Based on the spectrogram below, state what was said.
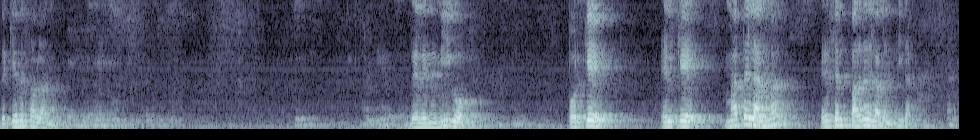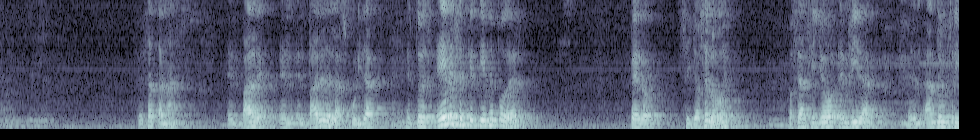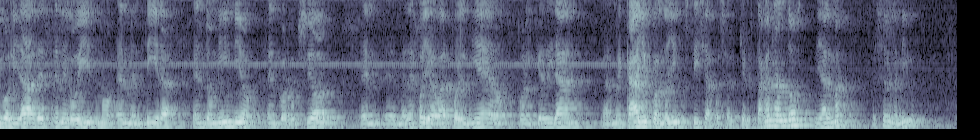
¿De quién está hablando? Del enemigo. Porque el que mata el alma es el padre de la mentira. Es Satanás, el padre, el, el padre de la oscuridad. Entonces, Él es el que tiene poder, pero si yo se lo doy, o sea, si yo en vida ando en frivolidades, en egoísmo, en mentira, en dominio, en corrupción, eh, me dejo llevar por el miedo, por el que dirán, me callo cuando hay injusticia, pues el que está ganando mi alma es el enemigo.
